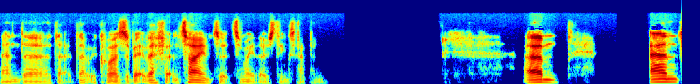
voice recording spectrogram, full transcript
and uh, that that requires a bit of effort and time to to make those things happen. Um, and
